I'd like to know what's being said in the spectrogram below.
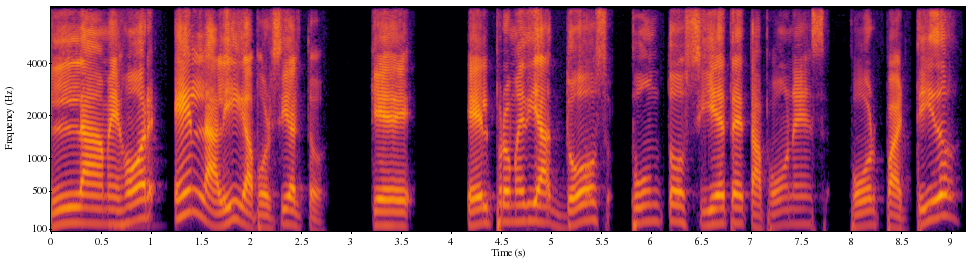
la mejor en la liga, por cierto, que él promedia 2.7 tapones por partido.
